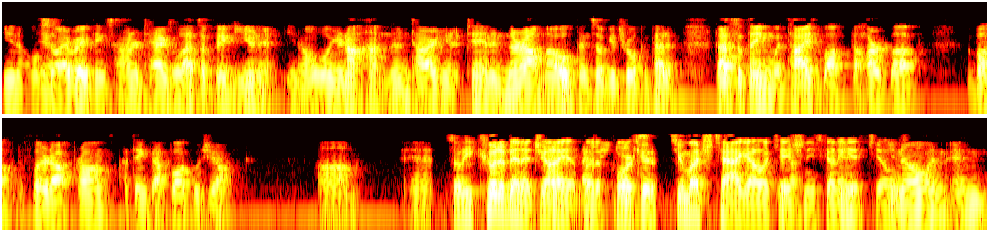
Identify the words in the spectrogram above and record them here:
you know. Yeah. So everybody thinks 100 tags. Well, that's a big unit, you know. Well, you're not hunting the entire unit 10, and they're out in the open, so it gets real competitive. That's the thing with Ty's buck, the heart buck, the buck with the flared out prongs. I think that buck was young. Um, and so he could have been a giant, I, I but of course, too much tag allocation, yeah. he's going to get killed. You know, and and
